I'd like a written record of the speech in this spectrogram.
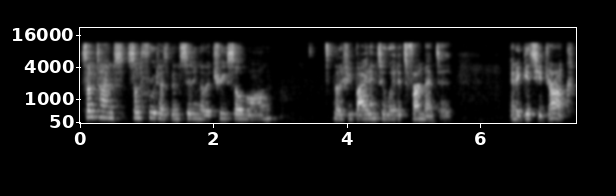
Sometimes some fruit has been sitting on the tree so long that if you bite into it, it's fermented and it gets you drunk.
